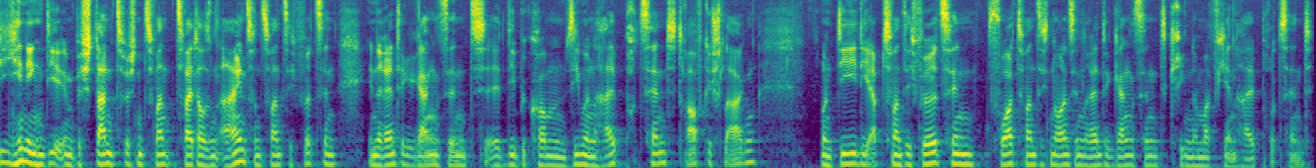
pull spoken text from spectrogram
diejenigen, die im Bestand zwischen 2001 und 2014 in Rente gegangen sind, äh, die bekommen 7,5 Prozent draufgeschlagen. Und die, die ab 2014 vor 2019 in Rente gegangen sind, kriegen nochmal 4,5 Prozent.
